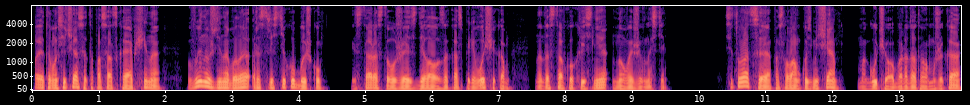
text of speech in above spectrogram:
Поэтому сейчас эта посадская община вынуждена была растрясти кубышку, и староста уже сделал заказ перевозчикам на доставку к весне новой живности. Ситуация, по словам Кузьмича, могучего бородатого мужика,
